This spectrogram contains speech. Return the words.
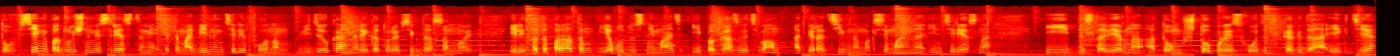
то всеми подручными средствами, это мобильным телефоном, видеокамерой, которая всегда со мной, или фотоаппаратом я буду снимать и показывать вам оперативно, максимально интересно и достоверно о том, что происходит, когда и где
